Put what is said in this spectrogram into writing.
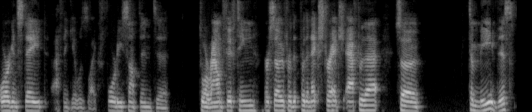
Oregon State. I think it was like forty something to to around fifteen or so for the for the next stretch after that. So to me, this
